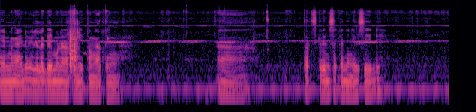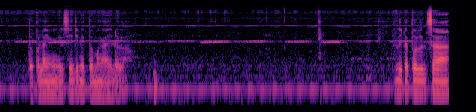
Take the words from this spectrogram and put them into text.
ngayon mga idol ilalagay muna natin itong ating ah, touchscreen sa kanyang LCD ito pala yung LCD nito mga idol ah. hindi katulad sa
